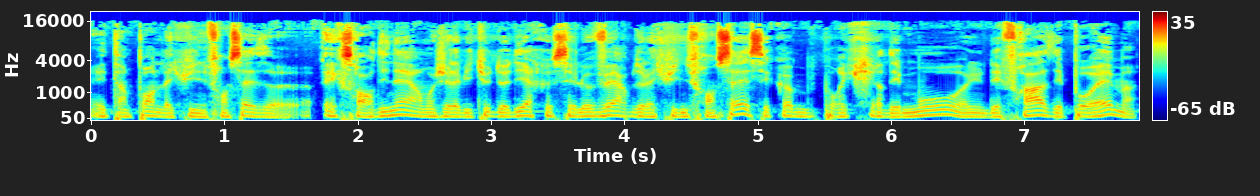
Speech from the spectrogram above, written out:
est un pan de la cuisine française euh, extraordinaire. Moi j'ai l'habitude de dire que c'est le verbe de la cuisine française. C'est comme pour écrire des mots, des phrases, des poèmes.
